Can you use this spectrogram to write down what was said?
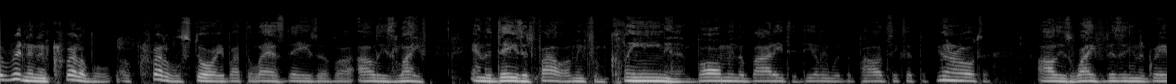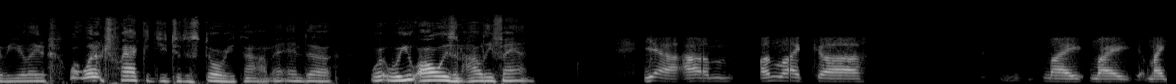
written an incredible, incredible story about the last days of uh, Ali's life and the days that follow. I mean, from cleaning and embalming the body to dealing with the politics at the funeral to Ali's wife visiting the grave a year later. What, what attracted you to the story, Tom? And uh, were, were, you always an Ali fan? Yeah. Um, unlike uh, my my my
